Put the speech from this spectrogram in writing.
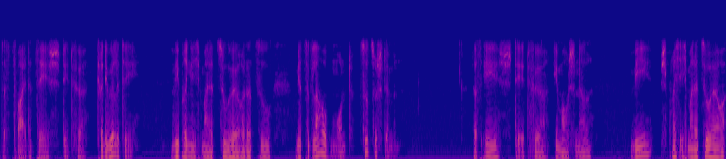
Das zweite C steht für Credibility. Wie bringe ich meine Zuhörer dazu, mir zu glauben und zuzustimmen? Das E steht für Emotional. Wie spreche ich meine Zuhörer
